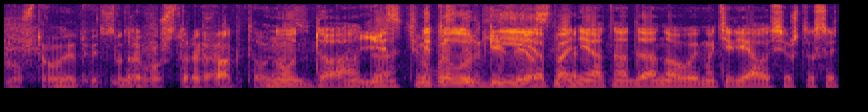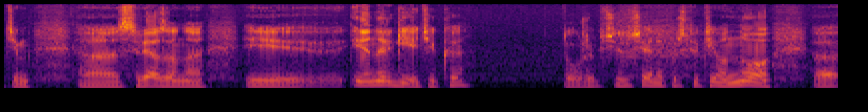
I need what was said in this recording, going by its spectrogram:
Ну, строят ведь, потому что... Стройфакт Ну да, есть да. Металлургия, известные. понятно, да, новые материалы, все, что с этим э, связано, и, и энергетика тоже чрезвычайно перспективно. Но э,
